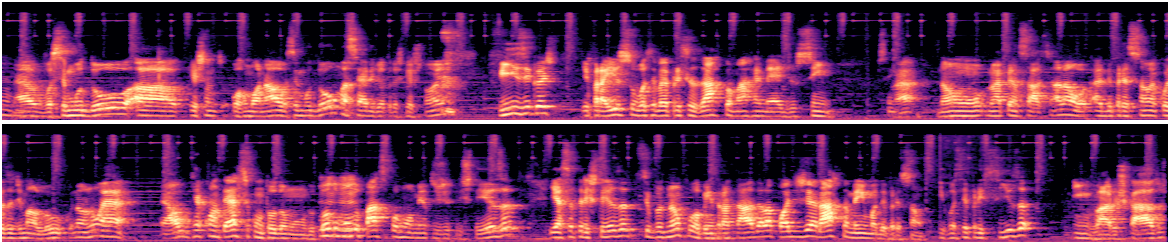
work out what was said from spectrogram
Uhum. Né? Você mudou a questão hormonal, você mudou uma série de outras questões físicas e para isso você vai precisar tomar remédio sim. Sim. Né? Não, não é pensar assim, ah não, a depressão é coisa de maluco. Não, não é. É algo que acontece com todo mundo. Todo Uhum. mundo passa por momentos de tristeza e essa tristeza, se não for bem tratada, ela pode gerar também uma depressão. E você precisa, em vários casos,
